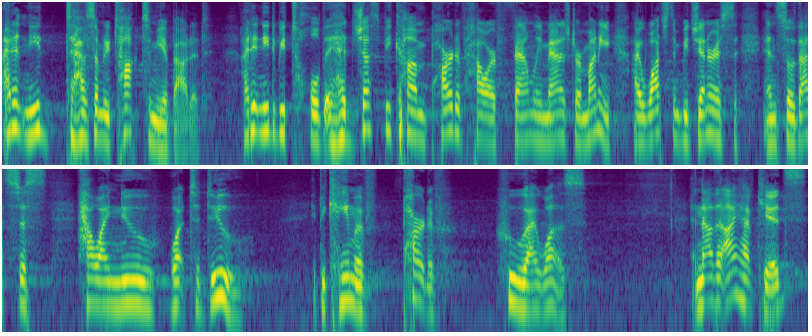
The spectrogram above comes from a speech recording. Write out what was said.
I didn't need to have somebody talk to me about it. I didn't need to be told. It had just become part of how our family managed our money. I watched them be generous, and so that's just how I knew what to do. It became a part of who I was. And now that I have kids,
